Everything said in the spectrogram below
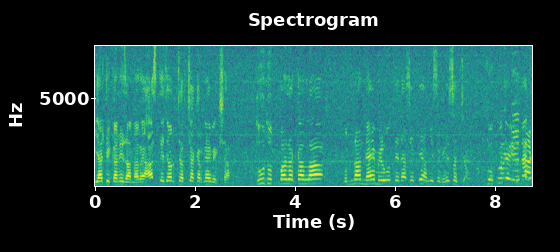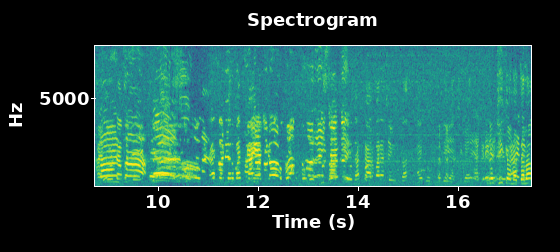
या ठिकाणी जाणार आहे. आज त्याच्यावर चर्चा करण्यापेक्षा दूध उत्पादकाला पुन्हा न्याय मिळवून देण्यासाठी आम्ही सगळे सज्ज आहोत. ठीक आहे ना त्याला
